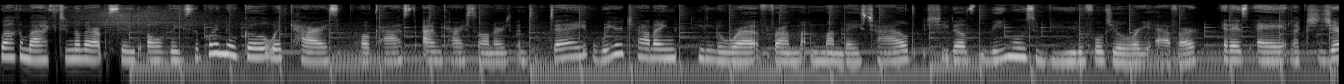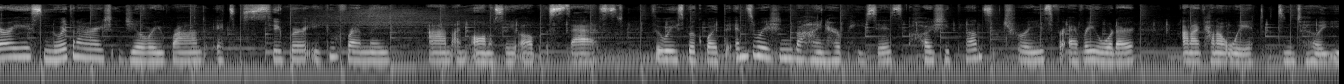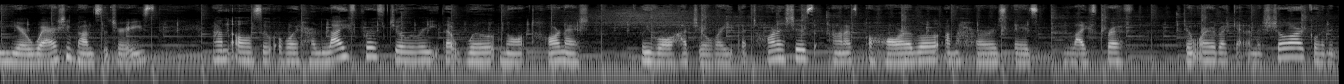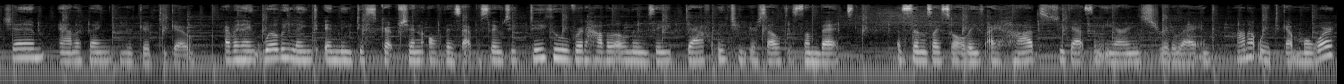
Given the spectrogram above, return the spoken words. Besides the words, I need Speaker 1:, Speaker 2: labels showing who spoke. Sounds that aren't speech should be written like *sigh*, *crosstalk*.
Speaker 1: Welcome back to another episode of the Supporting Local with Caris podcast. I'm Caris Saunders, and today we're chatting to Laura from Monday's Child. She does the most beautiful jewellery ever. It is a luxurious Northern Irish jewellery brand, it's super eco friendly, and I'm honestly obsessed. So, we spoke about the inspiration behind her pieces, how she plants trees for every order, and I cannot wait until you hear where she plants the trees and also about her life proof jewellery that will not tarnish. We've all had jewellery that tarnishes and it's horrible, and hers is life proof. Don't worry about getting in the shower, going to the gym, anything, you're good to go. Everything will be linked in the description of this episode, so do go over and have a little nosy. Definitely treat yourself to some bits. As soon as I saw these, I had to get some earrings straight away and cannot wait to get more.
